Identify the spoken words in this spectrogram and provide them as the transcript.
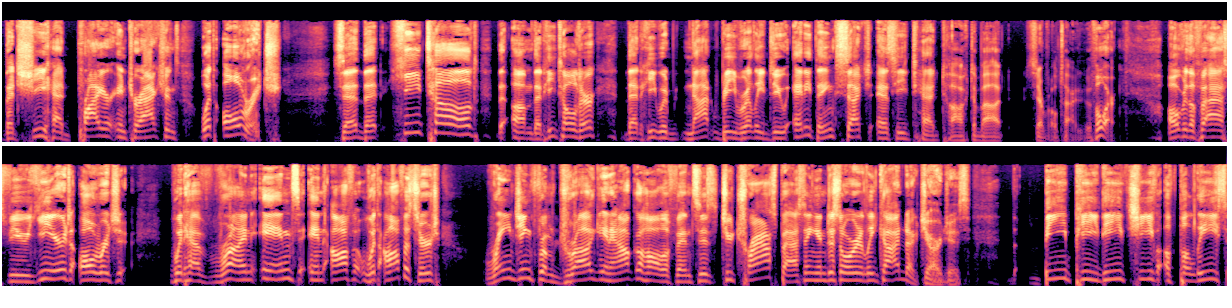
that she had prior interactions with Ulrich said that he told um, that he told her that he would not be really do anything such as he had talked about several times before. Over the past few years, Ulrich would have run-ins in off- with officers ranging from drug and alcohol offenses to trespassing and disorderly conduct charges. BPD Chief of Police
